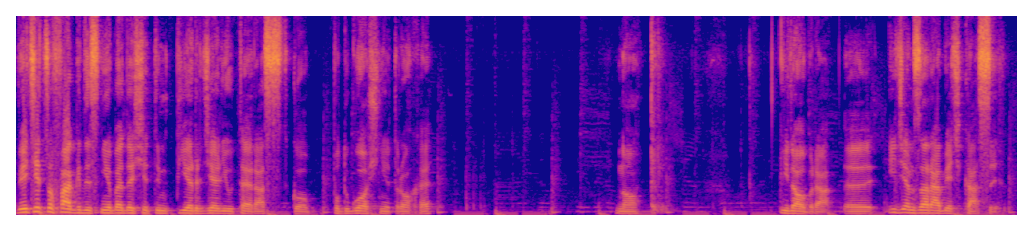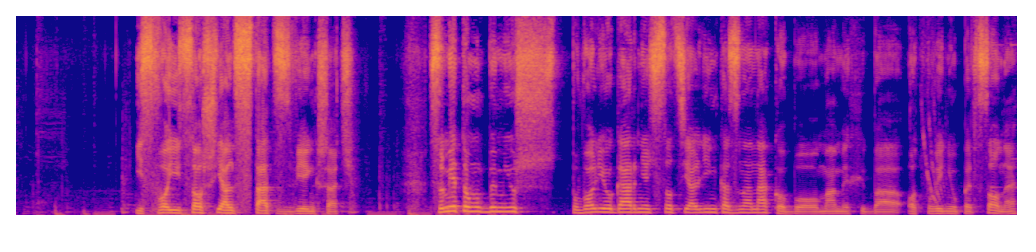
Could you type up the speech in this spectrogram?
Wiecie co, Fagdys, nie będę się tym pierdzielił teraz, tylko podgłośnie trochę. No. I dobra, y, idziemy zarabiać kasy. I swój social stat zwiększać. W sumie to mógłbym już powoli ogarniać social linka z Nanako, bo mamy chyba odpowiednią personę.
